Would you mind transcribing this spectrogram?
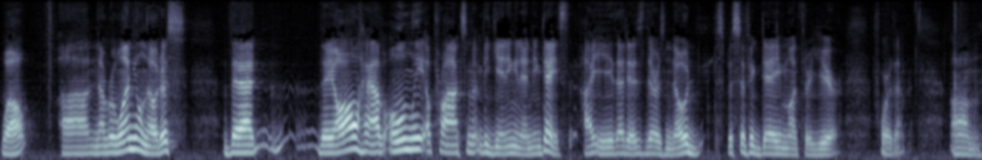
Well, uh, number one, you'll notice that they all have only approximate beginning and ending dates, i.e., that is, there's no specific day, month, or year for them. Um,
